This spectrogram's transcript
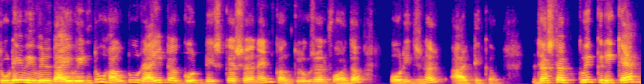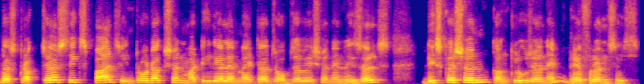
Today we will dive into how to write a good discussion and conclusion for the original article. Just a quick recap, the structure, six parts, introduction, material and methods, observation and results, discussion, conclusion and references.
